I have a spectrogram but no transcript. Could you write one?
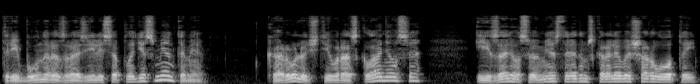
Трибуны разразились аплодисментами. Король учтиво раскланялся и занял свое место рядом с королевой Шарлоттой.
